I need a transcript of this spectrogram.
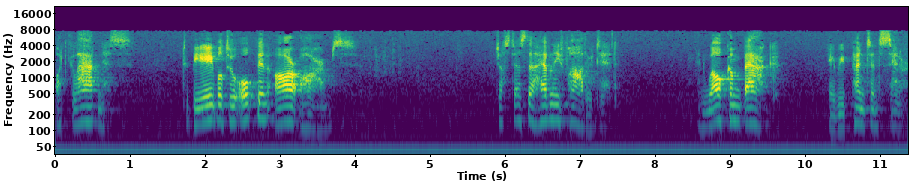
What gladness to be able to open our arms, just as the Heavenly Father did, and welcome back a repentant sinner.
